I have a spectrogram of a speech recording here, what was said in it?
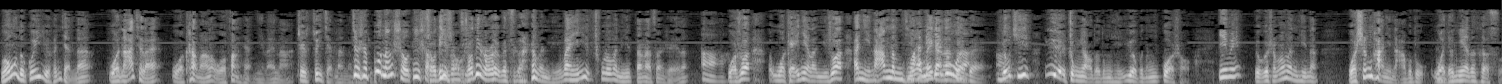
文物的规矩很简单，我拿起来，我看完了，我放下，你来拿，这是最简单的。就是不能手递手。手递手，手递手有个责任问题，万一出了问题，咱俩算谁的？啊！我说我给你了，你说啊，你拿的那么急，我没给住对对，尤其越重要的东西越不能过手，因为有个什么问题呢？我生怕你拿不住，我就捏得特死。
